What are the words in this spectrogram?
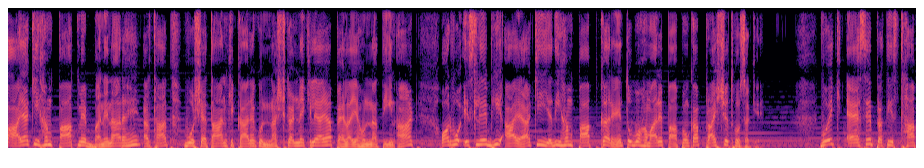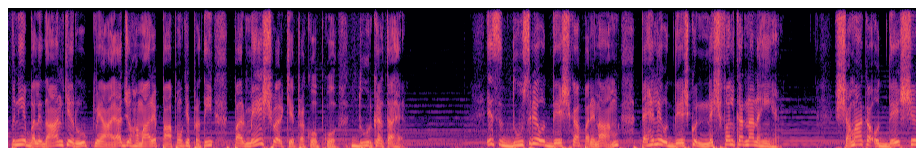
आया कि हम पाप में बने ना रहें, अर्थात वो शैतान के कार्य को नष्ट करने के लिए आया, पहला यहुन्ना तीन आठ, और वो इसलिए भी आया कि यदि हम पाप करें तो वो हमारे पापों का प्रायश्चित हो सके। वो एक ऐसे प्रतिस्थापनीय बलिदान के रूप में आया, जो हमारे पापों के प्रति परमेश्वर के प्रकोप को दूर करता है। इस दूसरे उद्देश्य का परिणाम पहले उद्देश्य को निष्फल करना नहीं है। क्षमा का उद्देश्य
